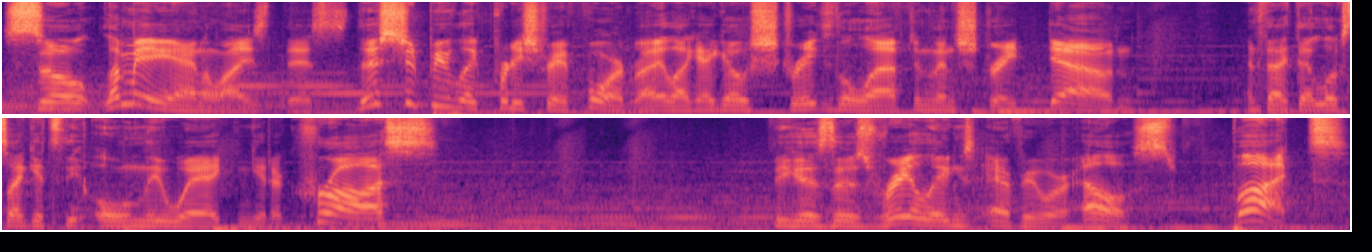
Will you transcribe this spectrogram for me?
So let me analyze this. This should be like pretty straightforward, right? Like I go straight to the left and then straight down. In fact, that looks like it's the only way I can get across because there's railings everywhere else. But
